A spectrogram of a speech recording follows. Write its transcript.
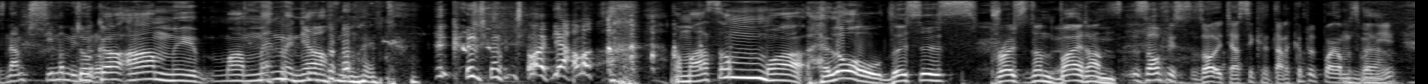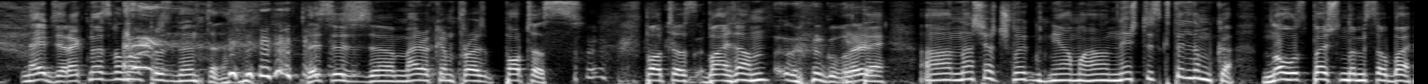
знам, че си има Тук, международно... а, мен ме няма в момента. Кажи му, че няма. Ама аз съм, а, hello, this is President Biden. За офис. За, тя секретарка, предполагам, звъни. Да. Не, директно е звънал президента. This is American President POTUS. POTUS Biden. И Говоря, те, а, нашия човек го няма, нещо искате ли да му кажа? Много успешно да ми се обади.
